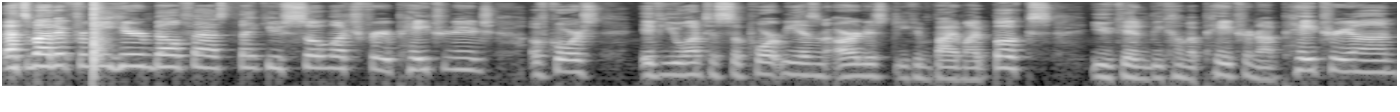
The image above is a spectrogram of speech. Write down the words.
That's about it for me here in Belfast. Thank you so much for your patronage. Of course, if you want to support me as an artist, you can buy my books. You can become a patron on Patreon.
